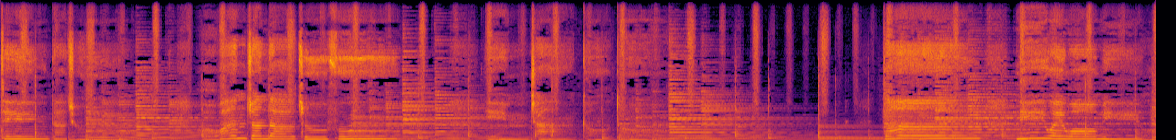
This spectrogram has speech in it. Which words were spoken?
听得出我婉转的祝福吟唱孤独当你为我迷惑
